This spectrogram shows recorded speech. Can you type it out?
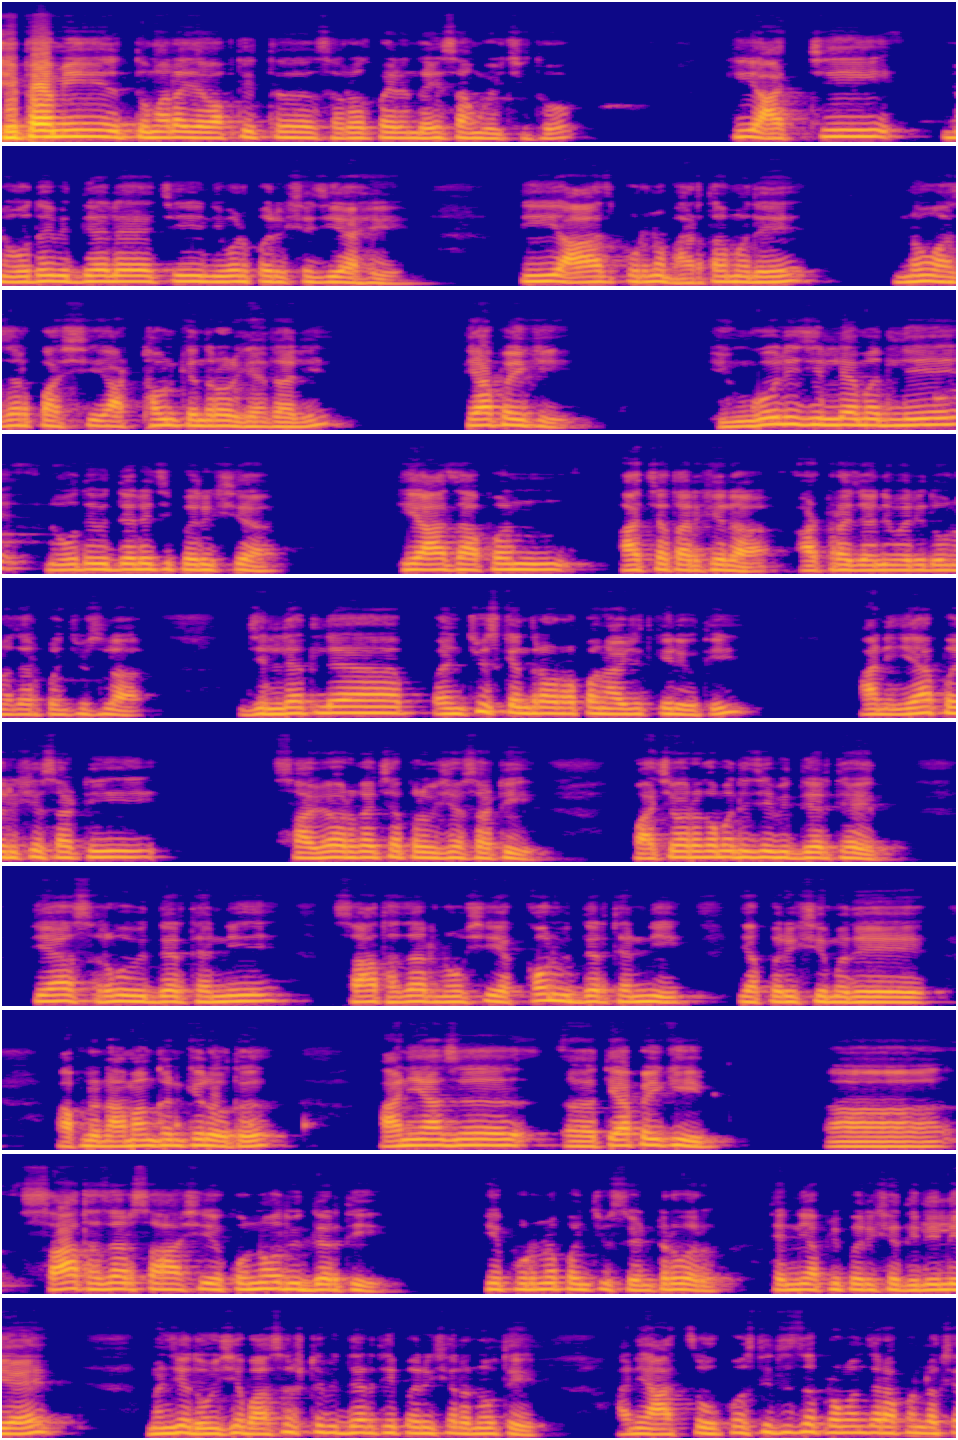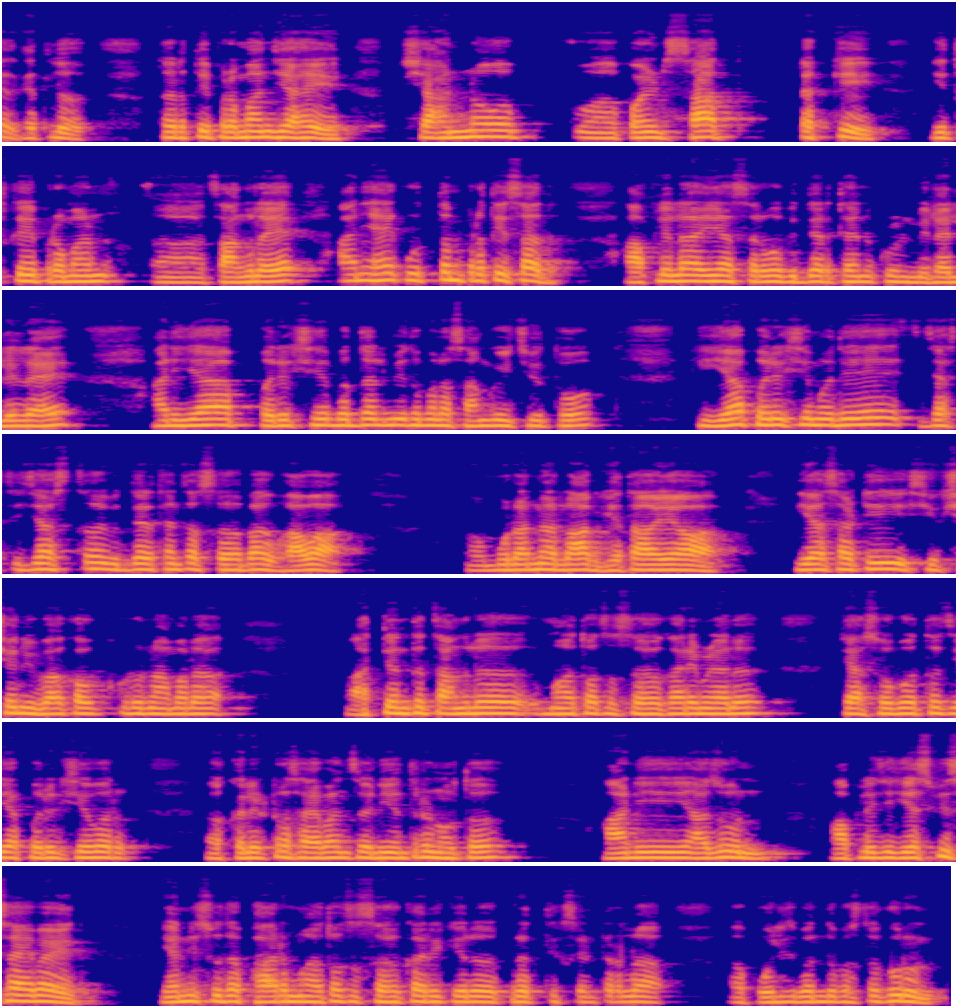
हे पहा मी तुम्हाला या बाबतीत सर्वात पहिल्यांदा हे सांगू इच्छितो, की आजची नवोदय विद्यालयाची निवड परीक्षा जी आहे, ती आज पूर्ण भारतामध्ये 9,558 केंद्रावर घेण्यात आली. त्यापैकी हिंगोली जिल्ह्यामधली नवोदय विद्यालयाची परीक्षा ही आज आपण आजच्या तारखेला 18 जानेवारी दोन हजार पंचवीसला जिल्ह्यातल्या 25 केंद्रावर आपण आयोजित केली होती आणि या परीक्षेसाठी सहाव्या वर्गाच्या प्रवेशासाठी पाचव्या वर्गामध्ये जे विद्यार्थी आहेत, त्या सर्व विद्यार्थ्यांनी 7,951 विद्यार्थ्यांनी या परीक्षेमध्ये आपलं नामांकन केलं होतं आणि आज त्यापैकी सात हजार सहाशे एकोणनव्वद विद्यार्थी हे पूर्ण 25 सेंटरवर त्यांनी आपली परीक्षा दिलेली आहे. म्हणजे 262 विद्यार्थी परीक्षेला नव्हते आणि आजचं उपस्थितीचं प्रमाण जर आपण लक्षात घेतलं, तर ते प्रमाण जे आहे शहाण्णव पॉईंट सात टक्के इतकं प्रमाण चांगलं आहे. आणि हा एक उत्तम प्रतिसाद आपल्याला या सर्व विद्यार्थ्यांकडून मिळालेला आहे. आणि या परीक्षेबद्दल मी तुम्हाला सांगू इच्छितो, की या परीक्षेमध्ये जास्तीत जास्त विद्यार्थ्यांचा सहभाग व्हावा, मुलांना लाभ घेता यावा, यासाठी शिक्षण विभागाकडून आम्हाला अत्यंत चांगलं महत्त्वाचं सहकार्य मिळालं. त्यासोबतच या परीक्षेवर कलेक्टर साहेबांचं नियंत्रण होतं. आणि अजून आपले जे एस-पी साहेब आहेत, यांनी सुद्धा फार महत्त्वाचं सहकार्य केलं प्रत्येक सेंटरला पोलीस बंदोबस्त करून.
